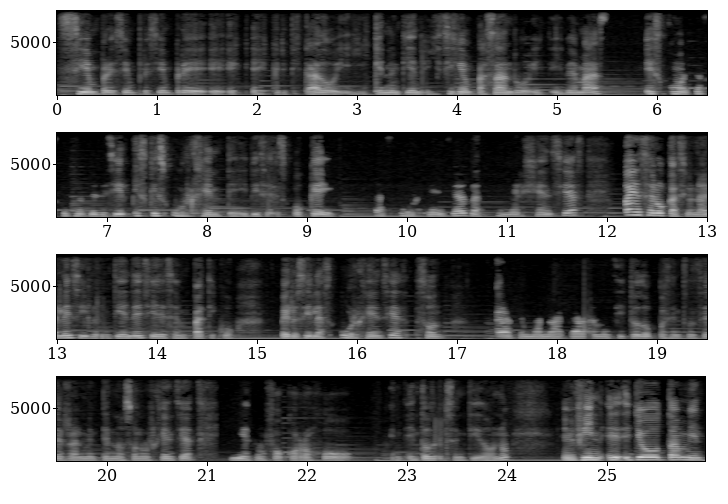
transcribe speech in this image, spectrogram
siempre, siempre, siempre he, criticado y que no entiendo y siguen pasando y demás, es como estas cosas de decir, es que es urgente y dices, ok, las urgencias, las emergencias pueden ser ocasionales y lo entiendes y eres empático, pero si las urgencias son cada semana, cada mes y todo, pues entonces realmente no son urgencias y es un foco rojo en, todo el sentido, ¿no? En fin, eh, yo también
